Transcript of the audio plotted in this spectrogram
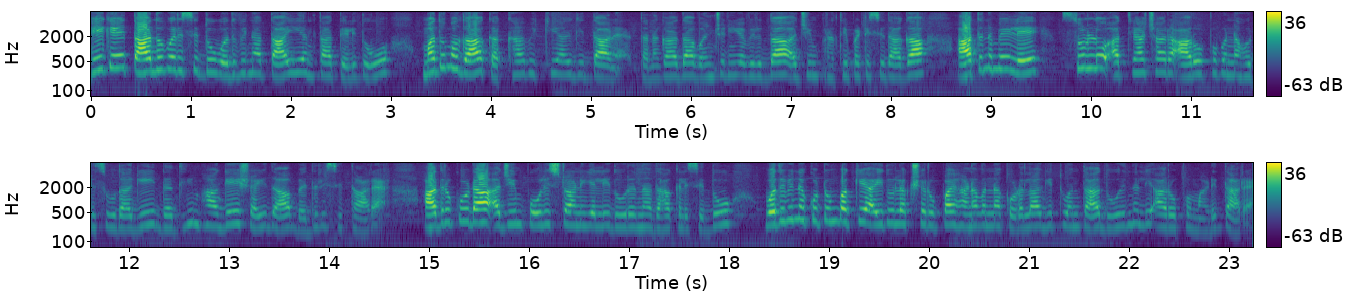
ಹೀಗೆ ತಾನು ಬರಿಸಿದ್ದು ವಧುವಿನ ತಾಯಿ ಅಂತ ತಿಳಿದು ಮದುಮಗ ಕಕ್ಕಾಬಿಕ್ಕಿಯಾಗಿದ್ದಾನೆ. ತನಗಾದ ವಂಚನೆಯ ವಿರುದ್ಧ ಅಜಿಂ ಪ್ರತಿಭಟಿಸಿದಾಗ ಆತನ ಮೇಲೆ ಸುಳ್ಳು ಅತ್ಯಾಚಾರ ಆರೋಪವನ್ನು ಹೊರಿಸುವುದಾಗಿ ನದೀಂ ಹಾಗೆ ಶೈದಾ ಬೆದರಿಸಿದ್ದಾರೆ. ಆದರೂ ಕೂಡ ಅಜಿಂ ಪೊಲೀಸ್ ಠಾಣೆಯಲ್ಲಿ ದೂರನ್ನ ದಾಖಲಿಸಿದ್ದು, ವಧುವಿನ ಕುಟುಂಬಕ್ಕೆ ಐದು ಲಕ್ಷ ರೂಪಾಯಿ ಹಣವನ್ನ ಕೊಡಲಾಗಿತ್ತು ಅಂತ ದೂರಿನಲ್ಲಿ ಆರೋಪ ಮಾಡಿದ್ದಾರೆ.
